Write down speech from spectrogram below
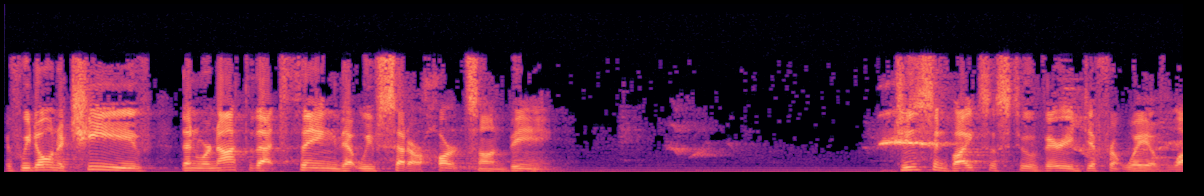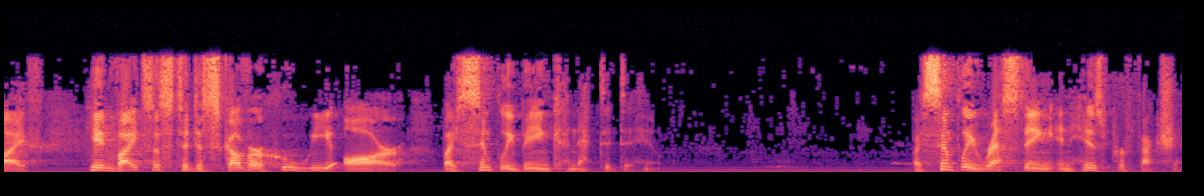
If we don't achieve, then we're not that thing that we've set our hearts on being. Jesus invites us to a very different way of life. He invites us to discover who we are by simply being connected to Him by simply resting in His perfection.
